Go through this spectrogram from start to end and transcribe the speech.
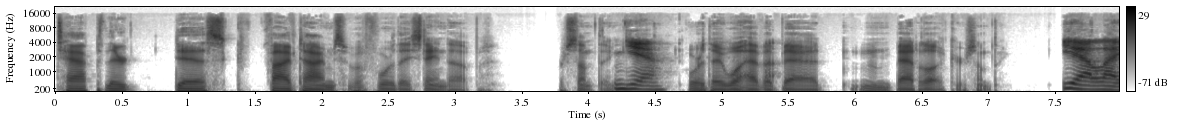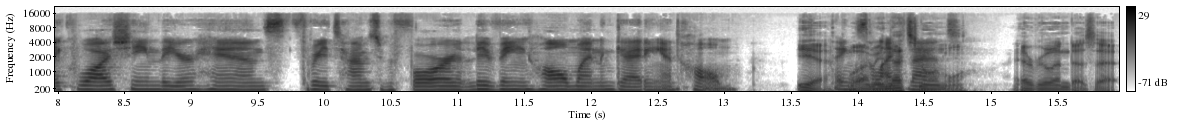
tap their desk five times before they stand up or something, Yeah. or they will have a bad mm, bad luck or something. Yeah, like washing their hands three times before leaving home and getting at home. Yeah, Things well, I mean like that's that. normal. Everyone does that,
